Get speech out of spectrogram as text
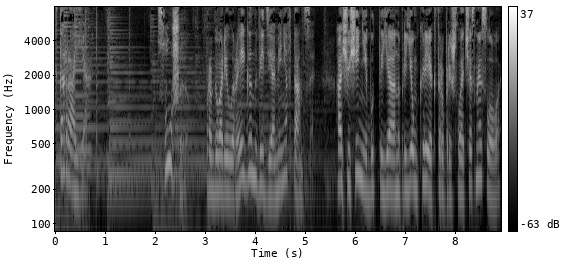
вторая. «Слушаю», — проговорил Рейган, ведя меня в танце. Ощущение, будто я на прием к ректору пришла, честное слово.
